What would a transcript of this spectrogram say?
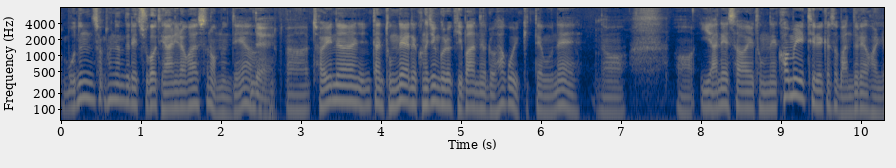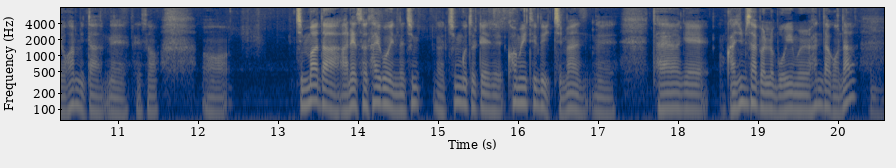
모든 청년들의 주거 대안이라고 할 수는 없는데요. 네. 어, 저희는 일단 동네를 광진구를 기반으로 하고 있기 때문에 어, 어, 이 안에서의 동네 커뮤니티를 계속 만들어 가려고 합니다. 네. 그래서 어, 집마다 안에서 살고 있는 친, 어, 친구들의 커뮤니티도 있지만 네, 다양하게 관심사별로 모임을 한다거나 음.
